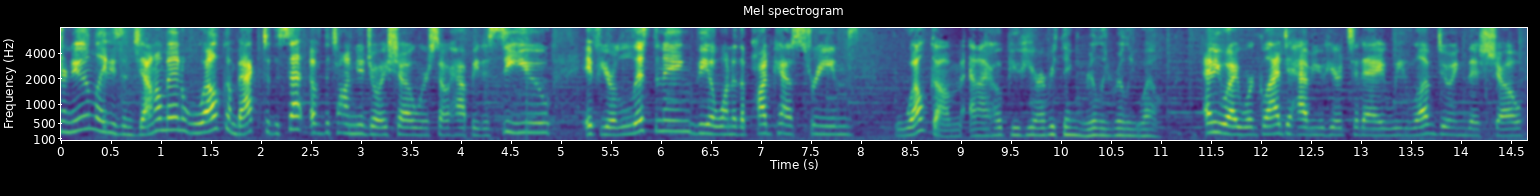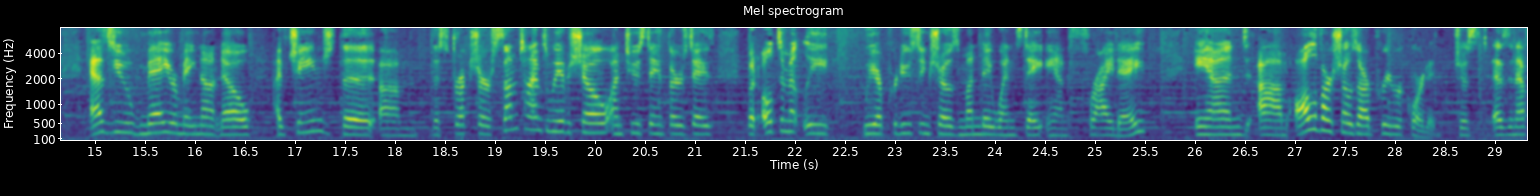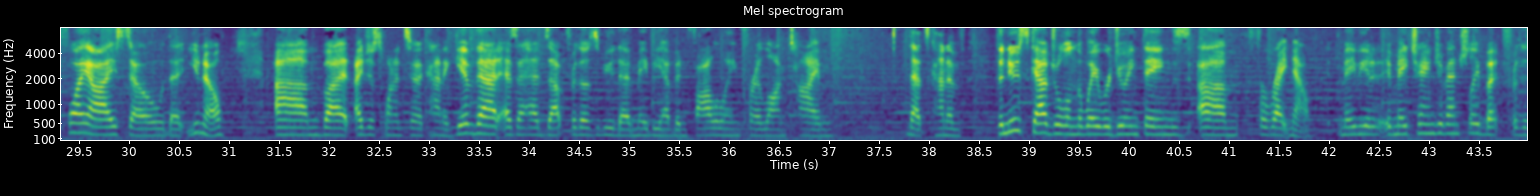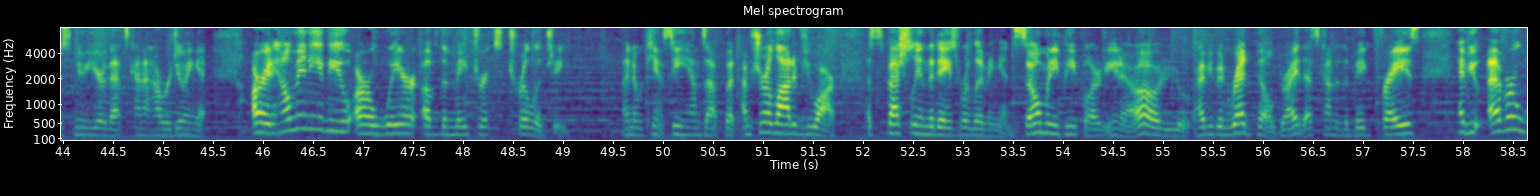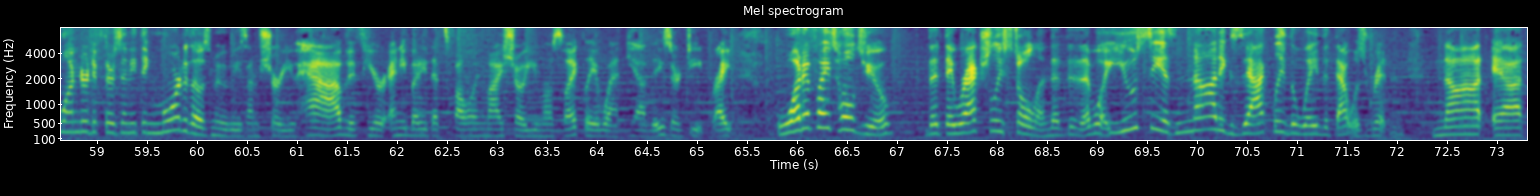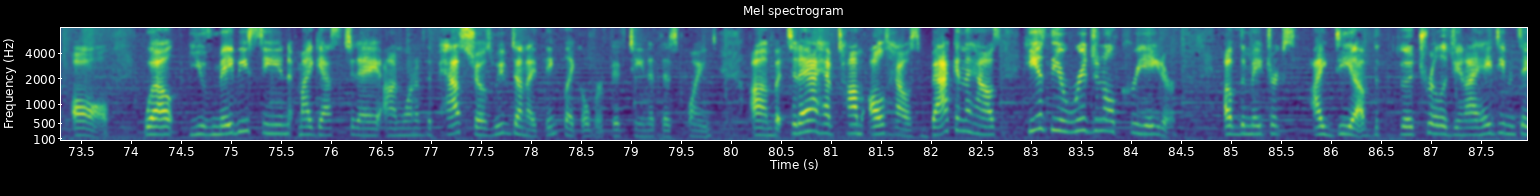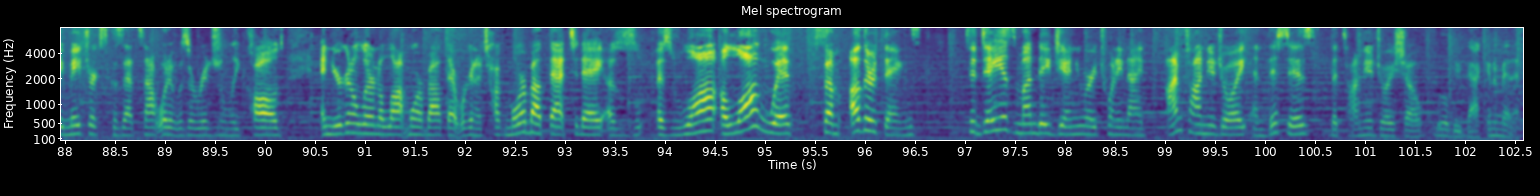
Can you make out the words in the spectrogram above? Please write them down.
afternoon, ladies and gentlemen. Welcome back to the set of the Tania Joy Show. We're so happy to see you. If you're listening via one of the podcast streams, welcome. And I hope you hear everything really, really well. Anyway, we're glad to have you here today. We love doing this show. As you may or may not know, I've changed the um, the structure. Sometimes we have a show on Tuesday and Thursdays, but ultimately we are producing shows Monday, Wednesday, and Friday. And um, all of our shows are pre recorded, just as an FYI, so that you know. Um, but I just wanted to kind of give that as a heads up for those of you that maybe have been following for a long time. That's kind of the new schedule and the way we're doing things um, for right now. Maybe it, it may change eventually, but for this new year, that's kind of how we're doing it. All right, how many of you are aware of the Matrix trilogy? I know we can't see hands up, but I'm sure a lot of you are, especially in the days we're living in. So many people are, you know, oh, you, have you been red pilled, right? That's kind of the big phrase. Have you ever wondered if there's anything more to those movies? I'm sure you have. If you're anybody that's following my show, you most likely went, yeah, these are deep, right? What if I told you that they were actually stolen, that, that, that what you see is not exactly the way that that was written? Not at all. Well, you've maybe seen my guest today on one of the past shows. We've done, I think, like over 15 at this point. Um, but today I have Tom Althouse back in the house. He is the original creator of the Matrix idea of the, the trilogy. And I hate to even say Matrix because that's not what it was originally called. And you're going to learn a lot more about that. We're going to talk more about that today, as, as long, along with some other things. Today is Monday, January 29th. I'm Tania Joy, and this is The Tania Joy Show. We'll be back in a minute.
